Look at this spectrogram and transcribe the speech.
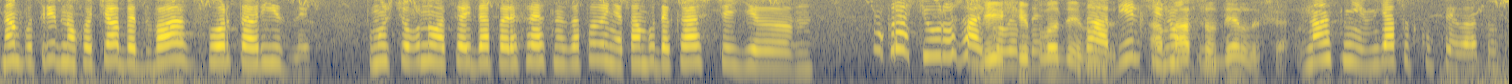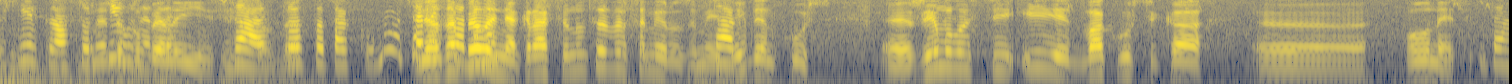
нам потрібно хоча б два сорта різних, тому що воно це йде перехресне запилення, там буде кращий, е, ну кращий урожай. більші коли плоди Да, будуть. більші, а в ну, нас один лише. в нас ні, я тут купила тут кілька сортів вже. докупили Це. інший Да, сорт, да. просто так. Ну це Для ми запилення краще, ну це ви ж самі розумієте. Так. Один кущ жимолості і два кущика е, полуниці. Так.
